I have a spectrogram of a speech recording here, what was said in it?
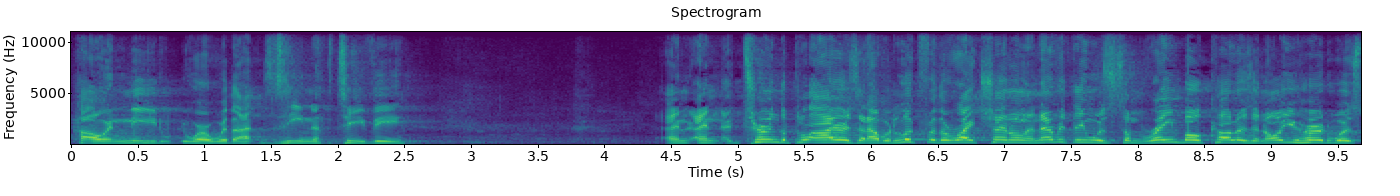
how in need we were with that Zenith TV. And, and, and turn the pliers, and I would look for the right channel, and everything was some rainbow colors, and all you heard was,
